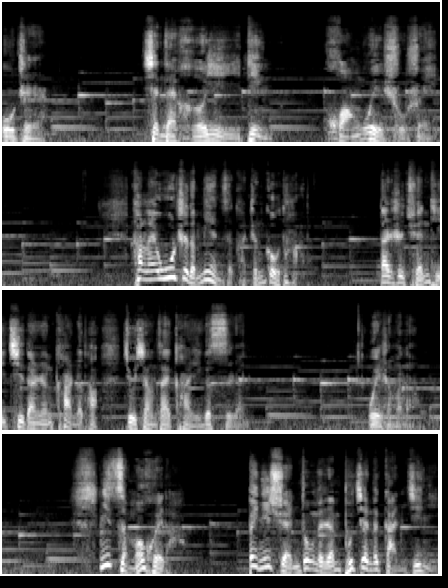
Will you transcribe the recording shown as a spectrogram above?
乌质，现在合议已定，皇位属谁？看来乌质的面子可真够大的。但是全体契丹人看着他，就像在看一个死人。为什么呢？你怎么回答？被你选中的人不见得感激你，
